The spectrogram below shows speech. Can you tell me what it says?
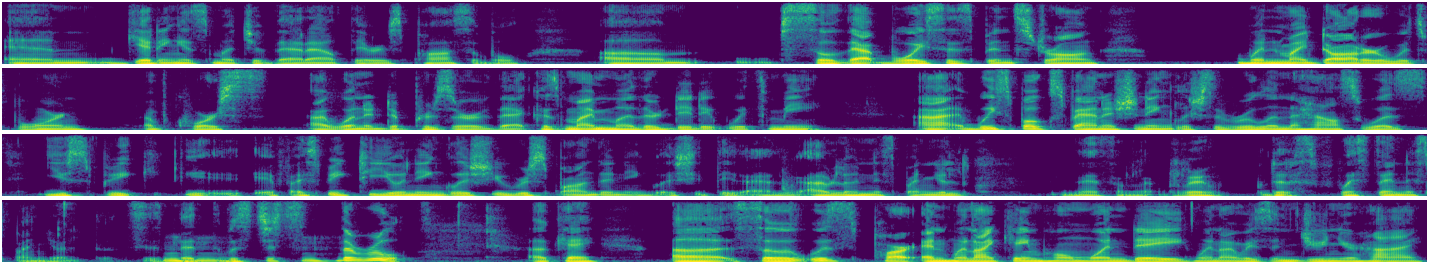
and getting as much of that out there as possible. Um, so that voice has been strong. When my daughter was born, of course, I wanted to preserve that because my mother did it with me. Uh, we spoke Spanish and English. The rule in the house was you speak, if I speak to you in English, you respond in English. Hablo en español, esa la re- respuesta en español. That was just the rule. Okay. uh, so it was part. And when I came home one day when I was in junior high,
